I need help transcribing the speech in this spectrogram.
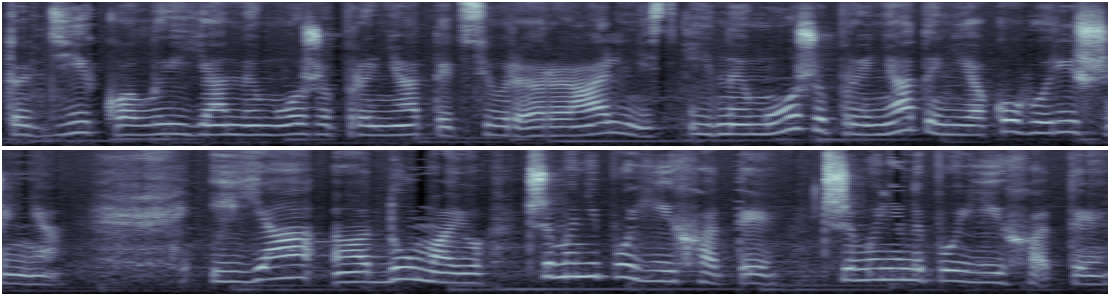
Тоді, коли я не можу прийняти цю реальність і не можу прийняти ніякого рішення. І я е, думаю, чи мені поїхати, чи мені не поїхати,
